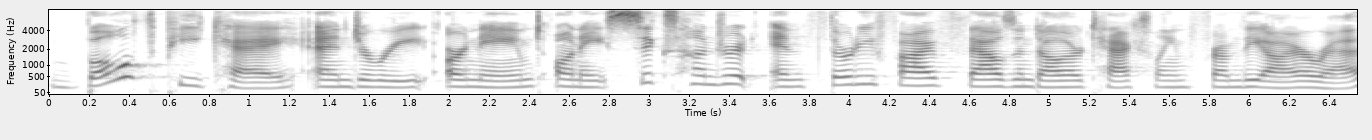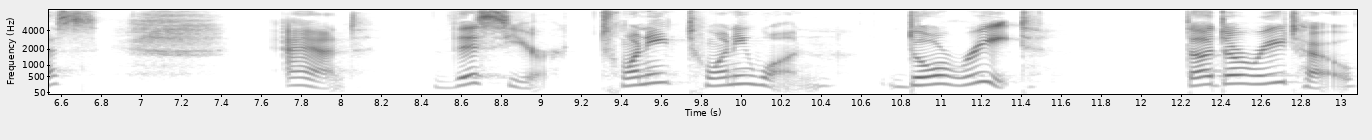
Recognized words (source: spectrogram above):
both PK and Dorit are named on a $635,000 tax lien from the IRS. And this year, 2021, Dorit, the Dorito,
